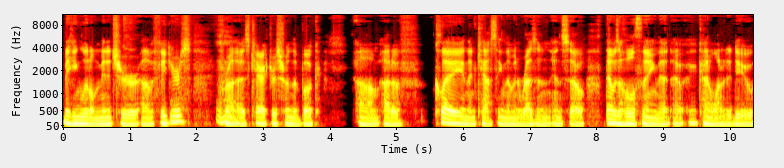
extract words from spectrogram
making little miniature um, figures mm-hmm. from, as characters from the book um, out of clay and then casting them in resin. And so that was a whole thing that I kind of wanted to do.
